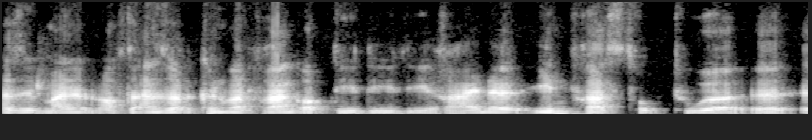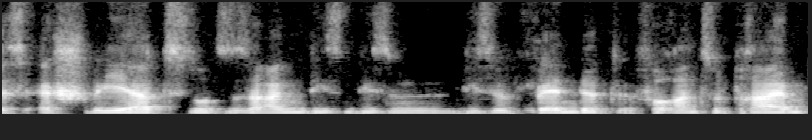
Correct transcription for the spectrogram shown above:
also ich meine, auf der anderen Seite könnte man fragen, ob die, die, die reine Infrastruktur äh, es erschwert, sozusagen diesen, diesen, diese Wende voranzutreiben.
